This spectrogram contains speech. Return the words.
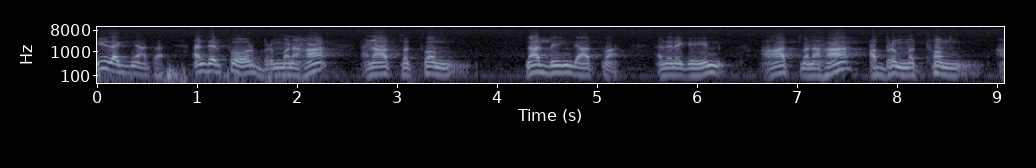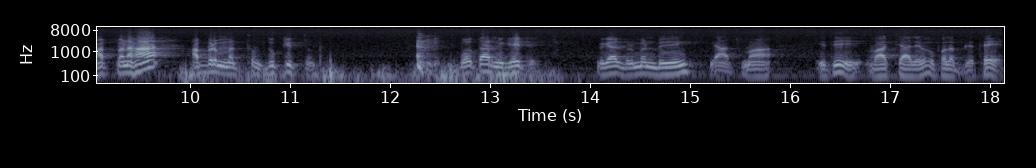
is Ajnata. And therefore, Brahmanaha Anatmatvam, not being the Atma. And then again, Atmanaha Abrahmatvam. Atmanaha Abrahmatvam, Dukkitvam. Both are negated. Because Brahman being the Atma, iti Vakyadeva Upalabhyate.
